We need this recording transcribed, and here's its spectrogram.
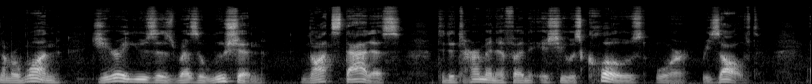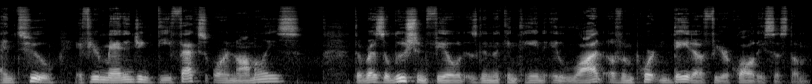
Number one, Jira uses resolution not status, to determine if an issue is closed or resolved. And two, if you're managing defects or anomalies, the resolution field is going to contain a lot of important data for your quality system.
